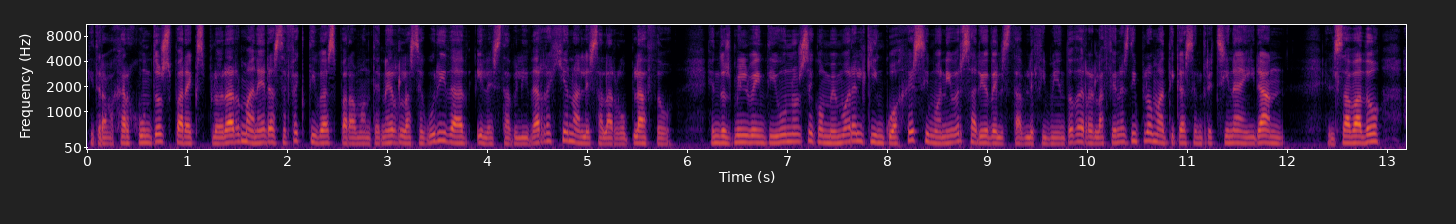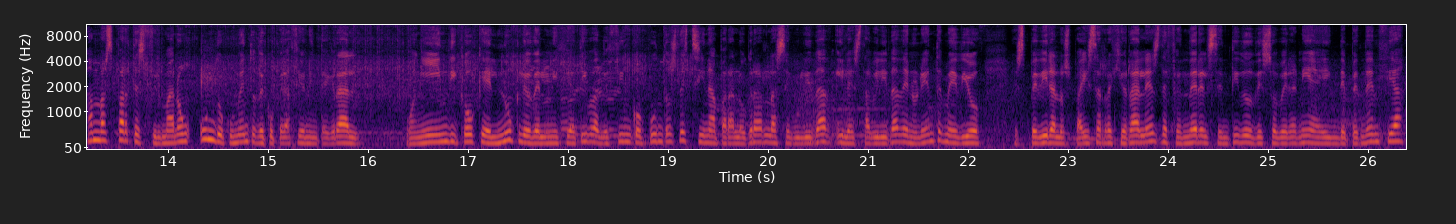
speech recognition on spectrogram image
y trabajar juntos para explorar maneras efectivas para mantener la seguridad y la estabilidad regionales a largo plazo. En 2021 se conmemora el 50 aniversario del establecimiento de relaciones diplomáticas entre China e Irán. El sábado, ambas partes firmaron un documento de cooperación integral. Wang Yi indicó que el núcleo de la iniciativa de cinco puntos de China para lograr la seguridad y la estabilidad en Oriente Medio es pedir a los países regionales defender el sentido de soberanía e independencia,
